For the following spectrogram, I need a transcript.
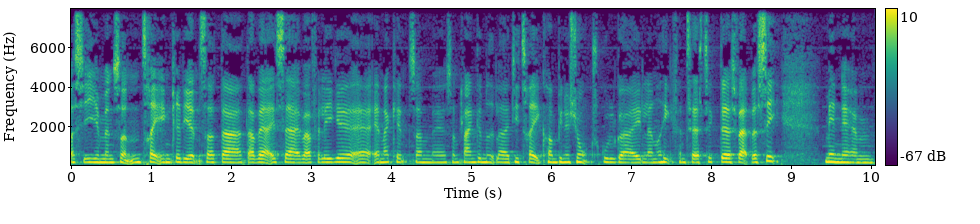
at sige, at sådan tre ingredienser, der, der hver især i hvert fald ikke er anerkendt som, øh, som plankemidler, at de tre kombination skulle gøre et eller andet helt fantastisk. Det er svært at se, men øhm,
